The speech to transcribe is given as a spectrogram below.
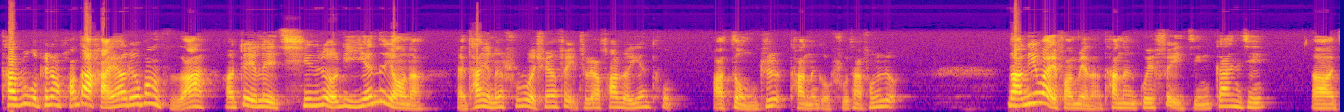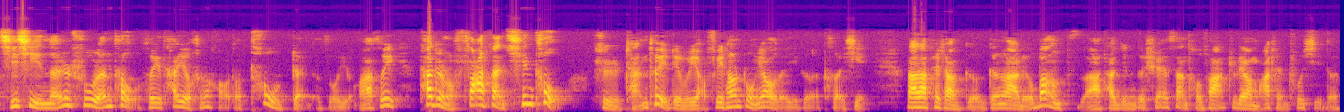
它如果配上黄大海呀、刘棒子啊啊这一类清热利咽的药呢？哎，它也能疏热宣肺，治疗发热咽痛啊。总之，它能够疏散风热。那另外一方面呢，它能归肺经、肝经啊，其气能疏能透，所以它有很好的透疹的作用啊。所以它这种发散清透是蝉蜕这味药非常重要的一个特性。那它配上葛根啊、刘棒子啊，它就能够宣散透发，治疗麻疹出血的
